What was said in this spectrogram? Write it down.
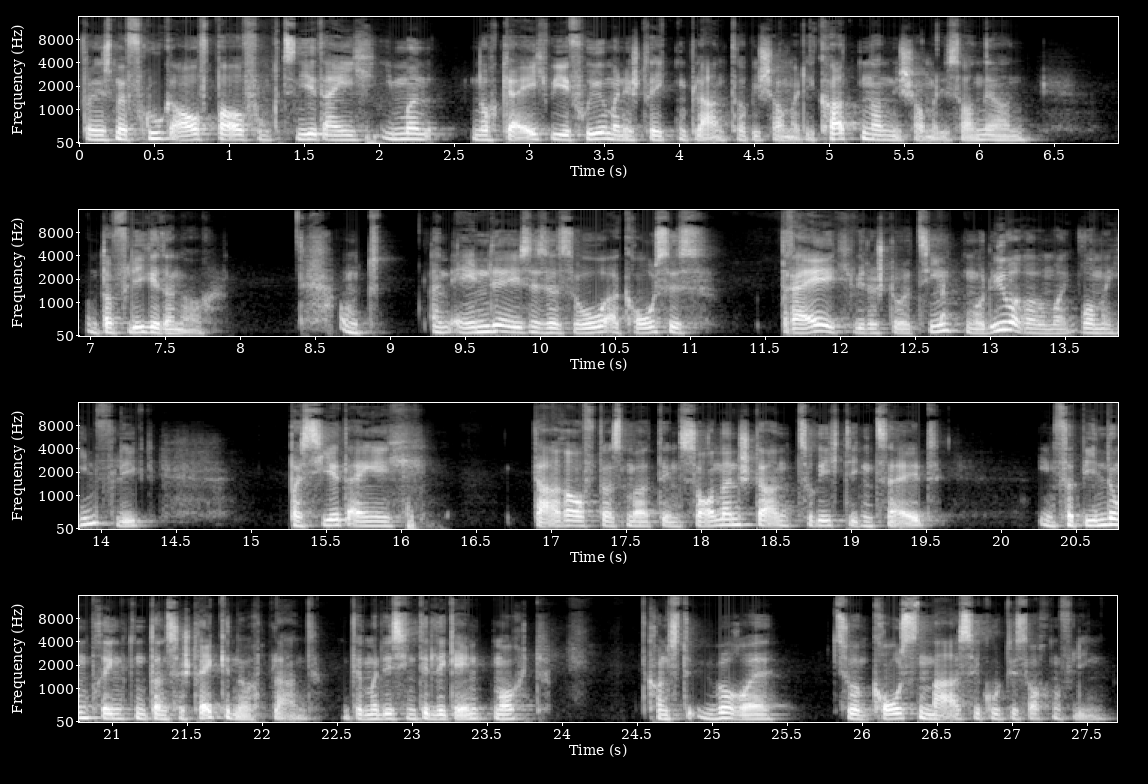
dann ist mein Flugaufbau funktioniert eigentlich immer noch gleich, wie ich früher meine Strecken geplant habe. Ich schaue mir die Karten an, ich schaue mir die Sonne an und dann fliege ich danach. Und am Ende ist es ja so, ein großes Dreieck wie der Stolzinken oder überall, wo man, wo man hinfliegt, basiert eigentlich darauf, dass man den Sonnenstand zur richtigen Zeit in Verbindung bringt und dann seine Strecke noch plant. Und wenn man das intelligent macht, kannst du überall zu einem großen Maße gute Sachen fliegen.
